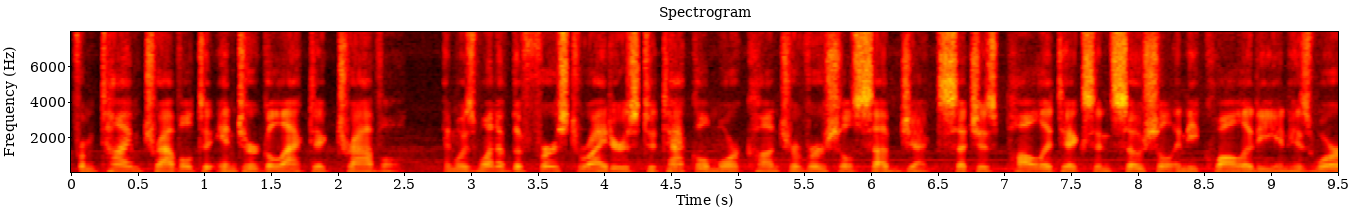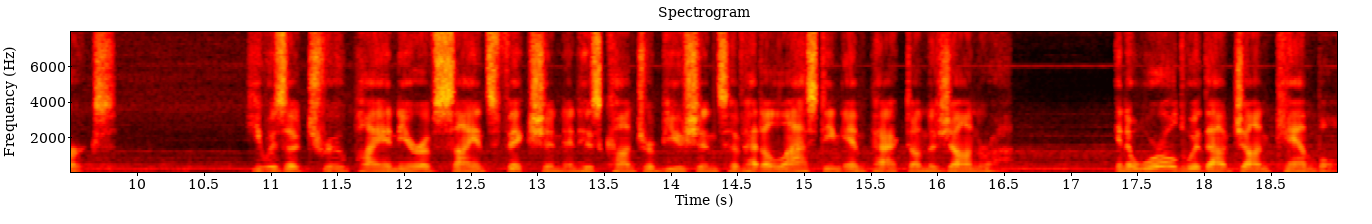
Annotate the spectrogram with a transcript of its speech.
from time travel to intergalactic travel, and was one of the first writers to tackle more controversial subjects such as politics and social inequality in his works. He was a true pioneer of science fiction and his contributions have had a lasting impact on the genre. In a world without John Campbell,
